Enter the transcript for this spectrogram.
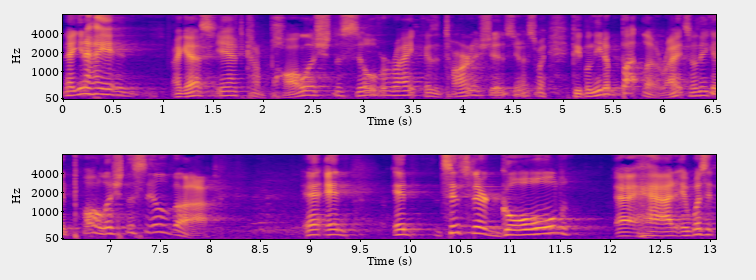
Now, you know how you, I guess you have to kind of polish the silver, right? Because it tarnishes. You know, that's why people need a butler, right? So they can polish the silver. and, and and since their gold uh, had, it wasn't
